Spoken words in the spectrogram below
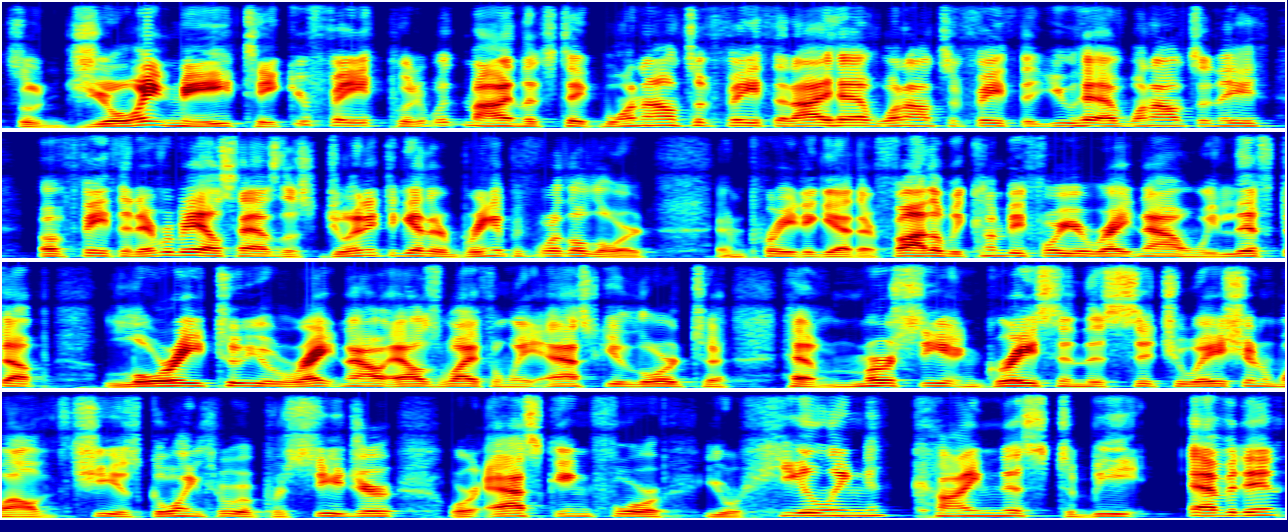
So join me. Take your faith, put it with mine. Let's take one ounce of faith that I have, one ounce of faith that you have, one ounce of faith of faith that everybody else has. Let's join it together, bring it before the Lord, and pray together. Father, we come before you right now and we lift up Lori to you right now, Al's wife, and we ask you, Lord, to have mercy and grace in this situation while she is going through a procedure. We're asking for your healing kindness to be evident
